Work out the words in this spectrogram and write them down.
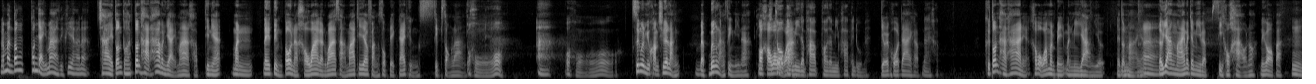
แล้วมันต้องต้นใหญ่มากสิพี่อย่างนั้นอะใช่ต้นต้นต้นทาท่ามันใหญ่มากครับ ทีเนี้ยมันในตึงต้นอะเขาว่ากันว่าสามารถที่จะฝังศพเด็กได้ถึงสิบสองร่าง โอ้โหอ่าโอ้โห ซึ่งมันมีความเชื่อหลังแบบเบื้องหลังสิ่งนี้นะเพราะเขาพี่โจ้บอกว่าพอมีจะภาพพอจะมีภาพให้ดูไหม เดี๋ยวไปโพสต์ได้ครับ ได้ครับ คือต้นทาท่าเนี่ยเขาบอกว่ามันเป็นมันมียางเยอะในต้นไม้อะอ่า แล้วยางไม้มันจะมีแบบสีขาวๆเนาะนึกออกปะอืม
